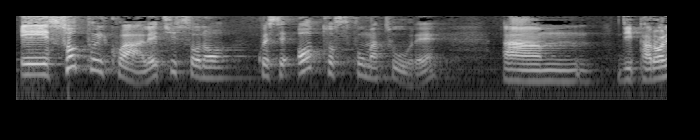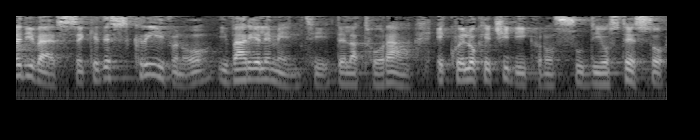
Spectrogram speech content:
e sotto il quale ci sono queste otto sfumature um, di parole diverse che descrivono i vari elementi della Torah e quello che ci dicono su Dio stesso.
